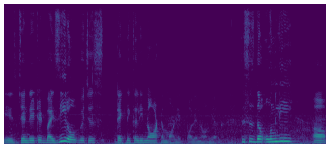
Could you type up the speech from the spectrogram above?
is generated by zero which is technically not a monic polynomial. This is the only uh,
